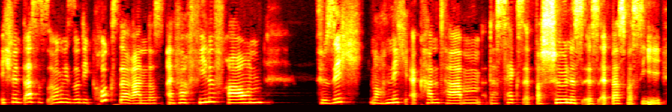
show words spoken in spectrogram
ich finde, das ist irgendwie so die Krux daran, dass einfach viele Frauen für sich noch nicht erkannt haben, dass Sex etwas Schönes ist, etwas, was sie,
